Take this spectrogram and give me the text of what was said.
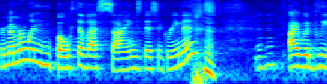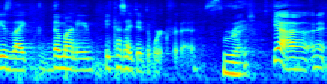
remember when both of us signed this agreement? I would please like the money because I did the work for this. Right. Yeah, and it,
